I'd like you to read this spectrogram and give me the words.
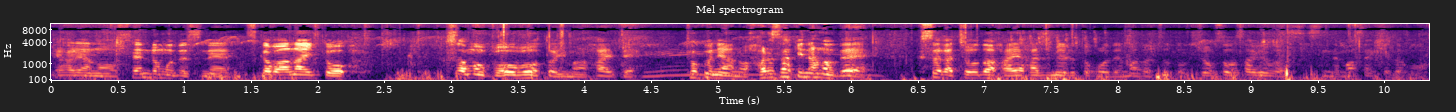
やはりあの線路もですね使わないと草もぼうぼうと今生えて特にあの春先なので草がちょうど生え始めるところでまだちょっと除草作業が進んでませんけども。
